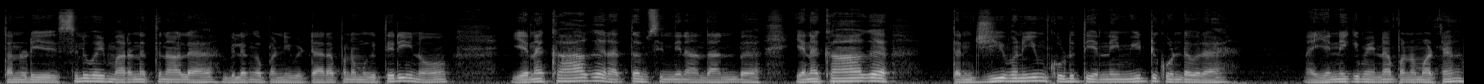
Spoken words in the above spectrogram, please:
தன்னுடைய சிலுவை மரணத்தினால விளங்க பண்ணி விட்டார் அப்போ நமக்கு தெரியணும் எனக்காக ரத்தம் சிந்தின அந்த அன்பை எனக்காக தன் ஜீவனையும் கொடுத்து என்னை மீட்டு கொண்டவரை நான் என்றைக்குமே என்ன பண்ண மாட்டேன்?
